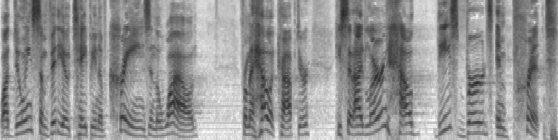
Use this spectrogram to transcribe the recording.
while doing some videotaping of cranes in the wild from a helicopter, he said, I learned how these birds imprint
